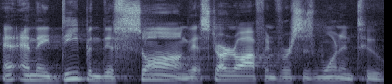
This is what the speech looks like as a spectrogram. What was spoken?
and, and they deepen this song that started off in verses 1 and 2.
